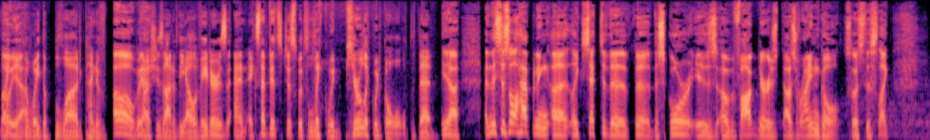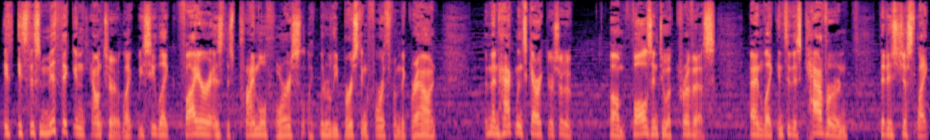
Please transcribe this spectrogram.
Like Oh, yeah. the way the blood kind of oh man gushes out of the elevators, and except it's just with liquid, pure liquid gold. That Yeah, and this is all happening uh, like set to the the the score is Wagner's Das Rheingold. So it's this like it's it's this mythic encounter. Like we see like fire as this primal force, like literally bursting forth from the ground, and then Hackman's character sort of um, falls into a crevice and like into this cavern that is just like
